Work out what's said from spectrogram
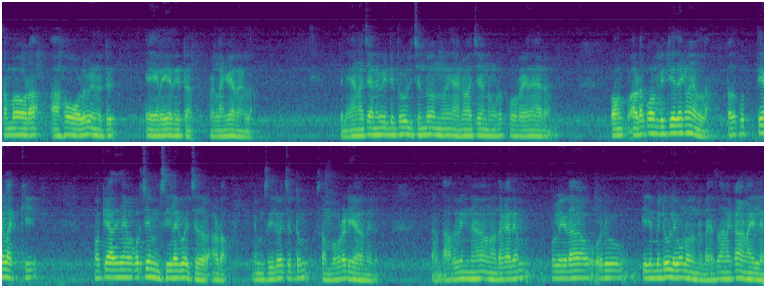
സംഭവം അവിടെ ആ ഹോൾ വീണിട്ട് ഏറെ ഏറിയിട്ടാണ് വെള്ളം കയറാനില്ല പിന്നെ ഞാൻ ആ ചേനെ വീട്ടിൽ പോയി വിളിച്ചിട്ട് വന്നു. ഞാനും ആ ചേനും കൂടെ കുറേ നേരം. അവിടെ കോൺക്രീറ്റ് ചെയ്തേക്കണല്ലോ അപ്പോൾ അത് കുത്തി ഇളക്കി. നോക്കി ആദ്യം ഞങ്ങൾ കുറച്ച് എം സിയിലൊക്കെ വെച്ചത് അവിടെ. എം സിയിൽ വെച്ചിട്ടും സംഭവം റെഡി ആകുന്നില്ല രണ്ടാമത് പിന്നെ ഒന്നാമത്തെ കാര്യം പുള്ളിയുടെ ഒരു ഇരുമ്പിന്റെ ഉള്ളി കൊണ്ടുവന്നിട്ടുണ്ട്. സാധനം കാണാനില്ല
